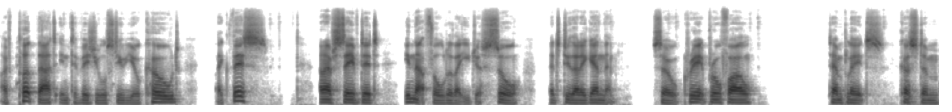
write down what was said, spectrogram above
I've put that into Visual Studio Code like this, and I've saved it in that folder that you just saw. Let's do that again then. So create profile, templates, custom,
